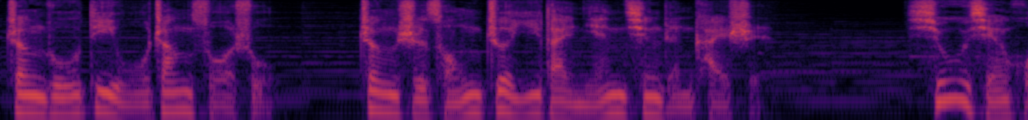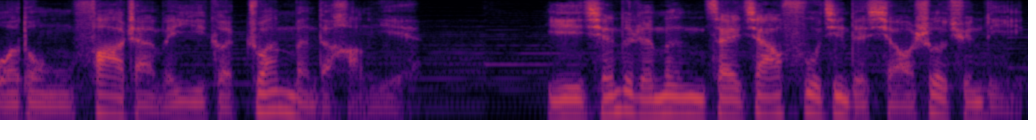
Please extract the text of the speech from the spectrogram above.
正如第五章所述，正是从这一代年轻人开始。休闲活动发展为一个专门的行业。以前的人们在家附近的小社群里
